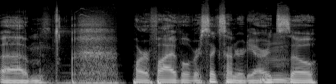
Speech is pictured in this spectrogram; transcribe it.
um, par five over 600 yards. So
